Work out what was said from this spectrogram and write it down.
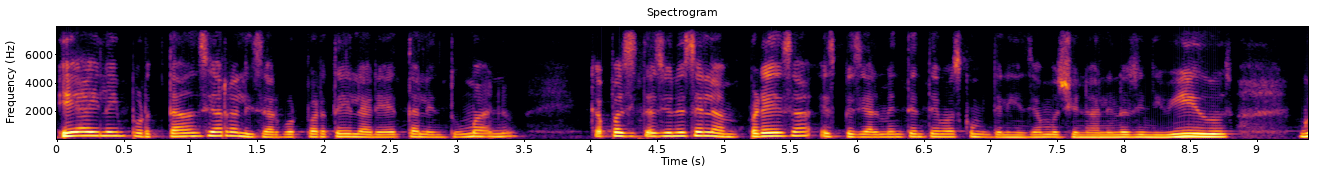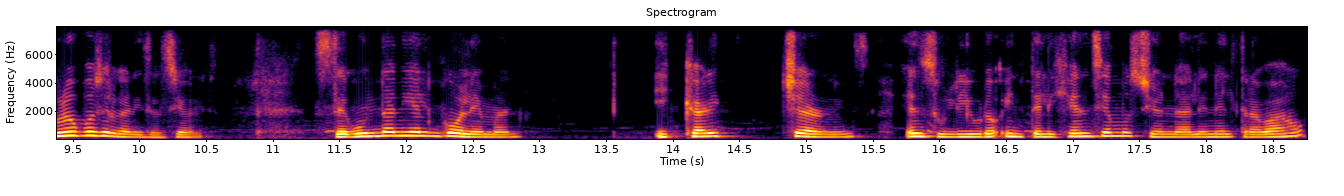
He ahí la importancia de realizar por parte del área de talento humano Capacitaciones en la empresa, especialmente en temas como inteligencia emocional en los individuos, grupos y organizaciones. Según Daniel Goleman y Cary Chernis, en su libro Inteligencia emocional en el trabajo,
